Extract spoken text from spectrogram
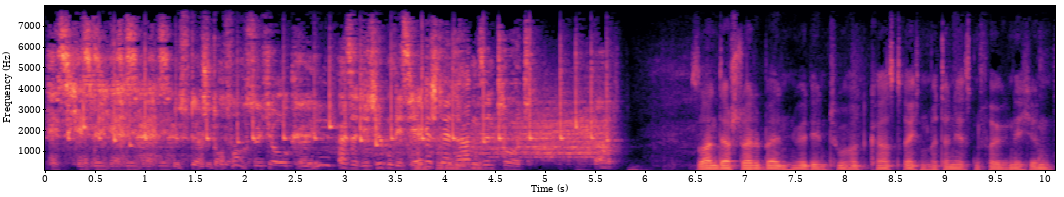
Jetzt geht's mir besser. Ist der Stoff auch sicher okay? Also die Typen, die es hergestellt haben, sind tot. Ja. So, an der Stelle beenden wir den Two Hotcast. Rechnen mit der nächsten Folge nicht in,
